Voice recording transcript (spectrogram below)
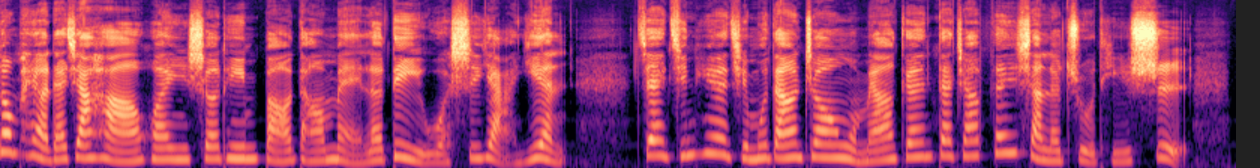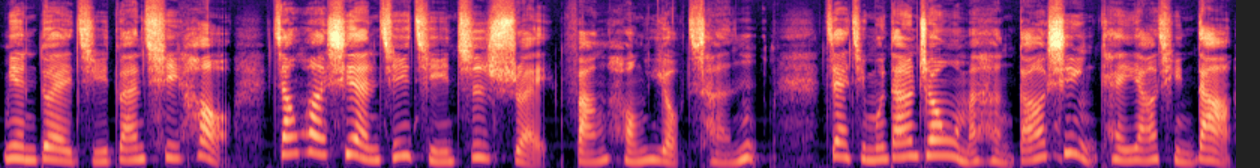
众朋友，大家好，欢迎收听《宝岛美乐地》，我是雅燕。在今天的节目当中，我们要跟大家分享的主题是：面对极端气候，彰化县积极治水防洪有成。在节目当中，我们很高兴可以邀请到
